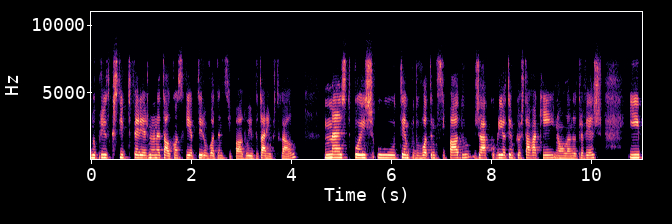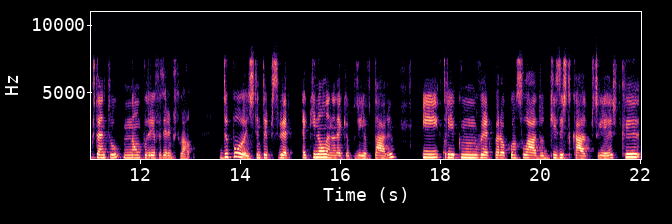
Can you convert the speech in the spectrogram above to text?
no período que estive de férias no Natal, conseguia pedir o voto antecipado e votar em Portugal, mas depois o tempo do voto antecipado já cobria o tempo que eu estava aqui na Holanda outra vez e, portanto, não poderia fazer em Portugal. Depois tentei perceber aqui na Holanda onde é que eu poderia votar e teria que me mover para o consulado que existe cá português, que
